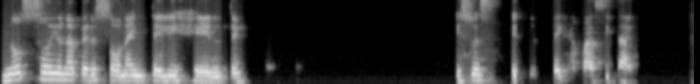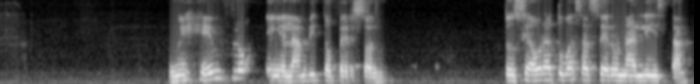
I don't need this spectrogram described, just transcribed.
no soy una persona inteligente. Eso es, de capacidad. Un ejemplo en el ámbito personal. Entonces ahora tú vas a hacer una lista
